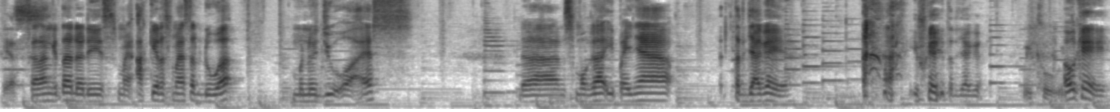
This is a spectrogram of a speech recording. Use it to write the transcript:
Yes. Sekarang kita udah di sem- akhir semester 2 menuju UAS. Dan semoga IP-nya terjaga ya. IP terjaga. we cool. Okay.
